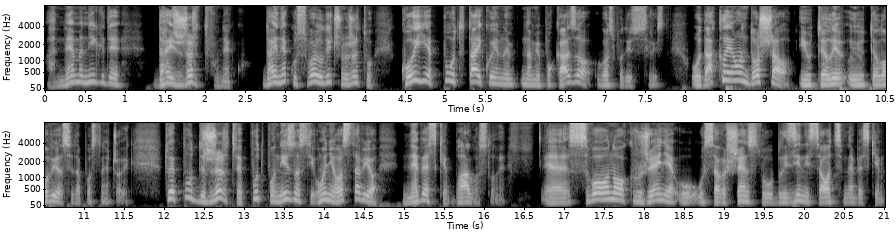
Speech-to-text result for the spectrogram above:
A nema nigde daj žrtvu neku. Daj neku svoju ličnu žrtvu. Koji je put taj koji nam- je pokazao gospod Isus Hrist? Odakle je on došao i, uteli, i utelovio se da postane čovjek? To je put žrtve, put poniznosti. On je ostavio nebeske blagoslove. E, svo ono okruženje u, u savršenstvu, u blizini sa Otcem Nebeskim,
